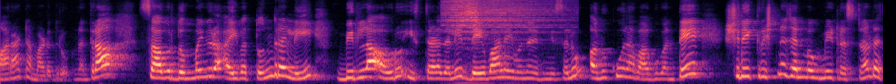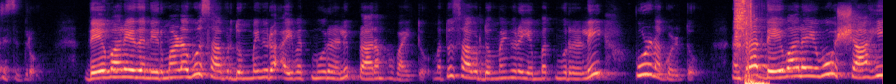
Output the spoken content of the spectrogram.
ಮಾರಾಟ ಮಾಡಿದ್ರು. ನಂತರ ಸಾವಿರದ ಒಂಬೈನೂರ ಐವತ್ತೊಂದರಲ್ಲಿ ಬಿರ್ಲಾ ಅವರು ಈ ಸ್ಥಳದಲ್ಲಿ ದೇವಾಲಯವನ್ನು ನಿರ್ಮಿಸಲು ಅನುಕೂಲವಾಗುವಂತೆ ಶ್ರೀ ಕೃಷ್ಣ ಜನ್ಮಭೂಮಿ ಟ್ರಸ್ಟ್ನ ರಚಿಸಿದ್ರು. ದೇವಾಲಯದ ನಿರ್ಮಾಣವು ಸಾವಿರದ ಒಂಬೈನೂರ ಐವತ್ಮೂರರಲ್ಲಿ ಪ್ರಾರಂಭವಾಯಿತು ಮತ್ತು ಸಾವಿರದ ಒಂಬೈನೂರ ಎಂಬತ್ಮೂರರಲ್ಲಿ ಪೂರ್ಣಗೊಳ್ತು. ನಂತರ ದೇವಾಲಯವು ಶಾಹಿ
